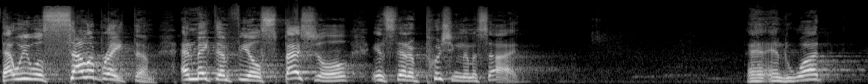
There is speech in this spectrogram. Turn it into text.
That we will celebrate them and make them feel special instead of pushing them aside. And, and what,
